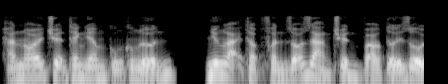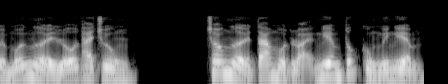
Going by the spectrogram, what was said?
Hắn nói chuyện thanh âm cũng không lớn, nhưng lại thập phần rõ ràng truyền vào tới rồi mỗi người lỗ thai chung. Cho người ta một loại nghiêm túc cùng uy nghiêm.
